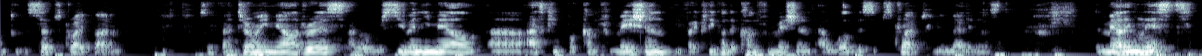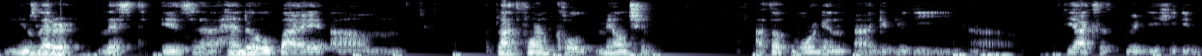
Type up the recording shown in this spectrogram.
onto the subscribe button. So if I enter my email address, I will receive an email uh, asking for confirmation. If I click on the confirmation, I will be subscribed to your mailing list. The mailing list, newsletter list, is uh, handled by um, a platform called MailChimp. I thought Morgan uh, gave you the uh, the access, maybe he didn't.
